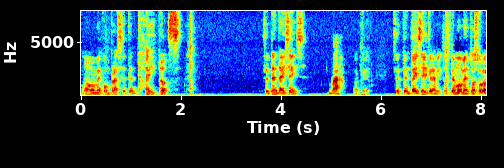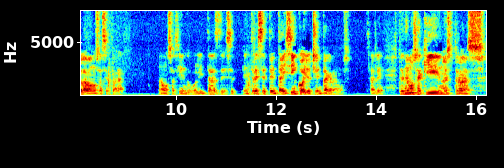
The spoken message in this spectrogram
¿No me compras 72? ¿76? Va. Ok. 76 gramitos. De momento solo la vamos a separar. Vamos haciendo bolitas de entre 75 y 80 gramos. ¿Sale? Tenemos aquí nuestros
